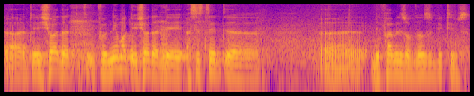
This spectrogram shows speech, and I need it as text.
uh, to ensure that, for NEMA to ensure that they assisted uh, uh, the families of those victims.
